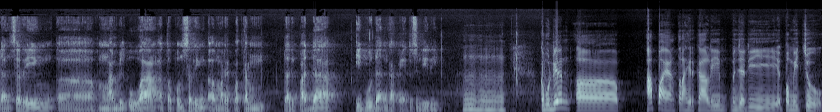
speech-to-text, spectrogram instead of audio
dan sering uh, mengambil uang ataupun sering uh, merepotkan daripada ibu dan kakak itu sendiri. Hmm, hmm, hmm. Kemudian uh, apa yang terakhir kali menjadi pemicu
